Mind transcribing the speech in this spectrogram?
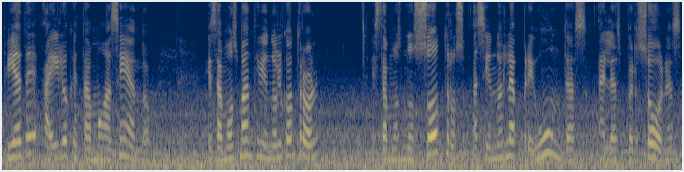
Fíjate, ahí lo que estamos haciendo. Estamos manteniendo el control Estamos nosotros haciéndole preguntas a las personas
